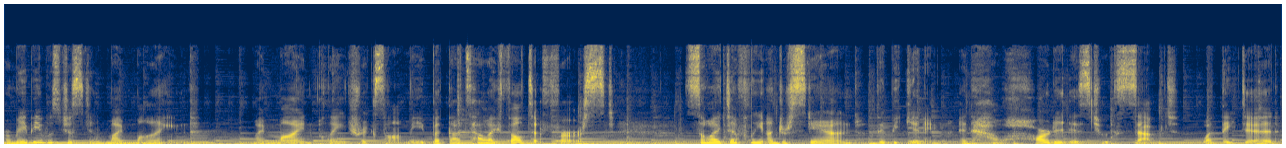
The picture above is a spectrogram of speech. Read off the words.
Or maybe it was just in my mind, my mind playing tricks on me, but that's how I felt at first. So I definitely understand the beginning and how hard it is to accept what they did,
